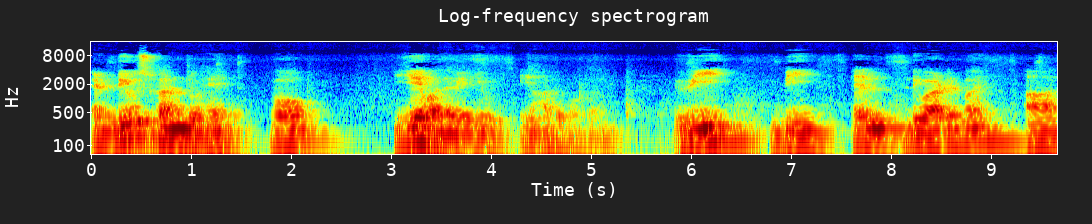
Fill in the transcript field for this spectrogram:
इंड्यूस्ड करंट जो है, वो ये वाला वैल्यू यहाँ पे पुट करें v B L divided by R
